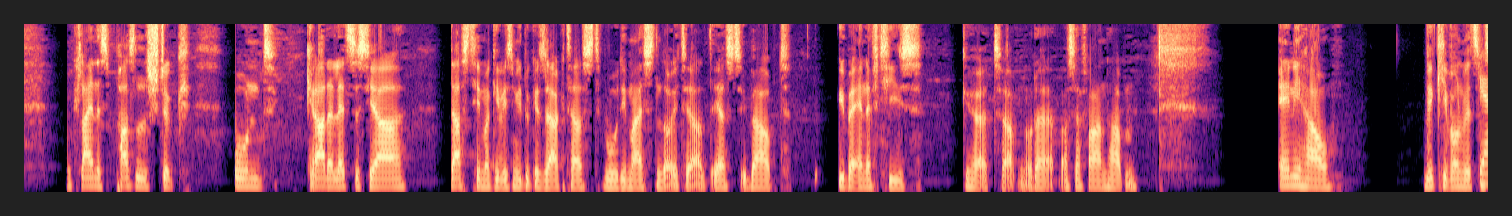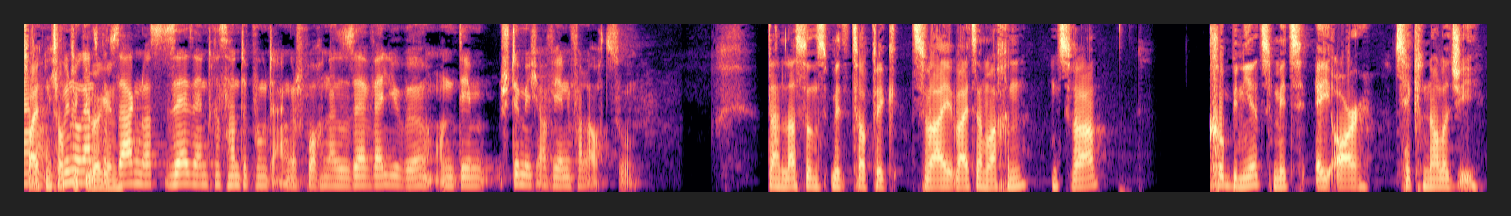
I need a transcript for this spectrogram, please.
ein kleines Puzzlestück. Und gerade letztes Jahr das Thema gewesen, wie du gesagt hast, wo die meisten Leute halt erst überhaupt über NFTs gehört haben oder was erfahren haben. Anyhow, Vicky, wollen wir zum ja, zweiten Topic übergehen? Ich will nur ganz kurz sagen, du hast sehr, sehr interessante Punkte angesprochen, also sehr valuable und dem stimme ich auf jeden Fall auch zu. Dann lass uns mit Topic 2 weitermachen und zwar kombiniert mit AR Technology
